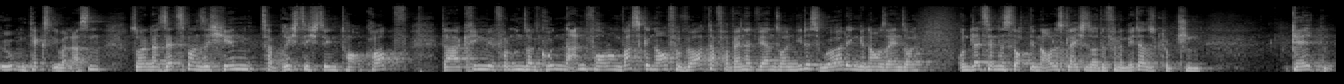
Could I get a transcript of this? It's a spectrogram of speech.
irgendeinen Text überlassen, sondern da setzt man sich hin, zerbricht sich den Kopf, da kriegen wir von unseren Kunden Anforderungen, was genau für Wörter verwendet werden sollen, wie das Wording genau sein soll und letztendlich ist doch genau das gleiche sollte für eine Meta-Description gelten.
